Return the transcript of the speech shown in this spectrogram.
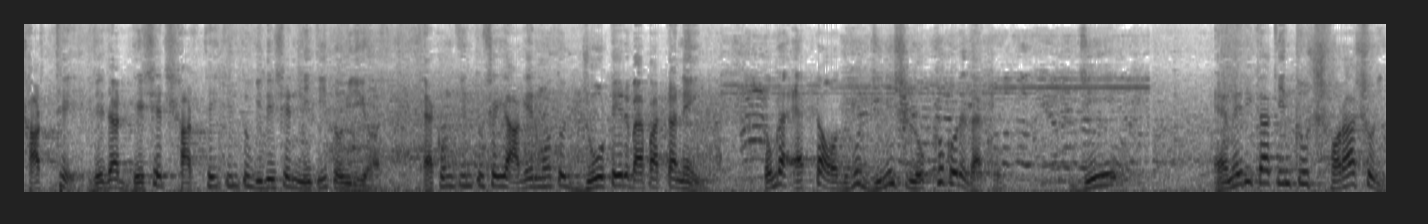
স্বার্থে যে যার দেশের স্বার্থেই কিন্তু বিদেশের নীতি তৈরি হয়। এখন কিন্তু সেই আগের মতো জোটের ব্যাপারটা নেই। তোমরা একটা অদ্ভুত জিনিস লক্ষ্য করে দেখো যে আমেরিকা কিন্তু সরাসরি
